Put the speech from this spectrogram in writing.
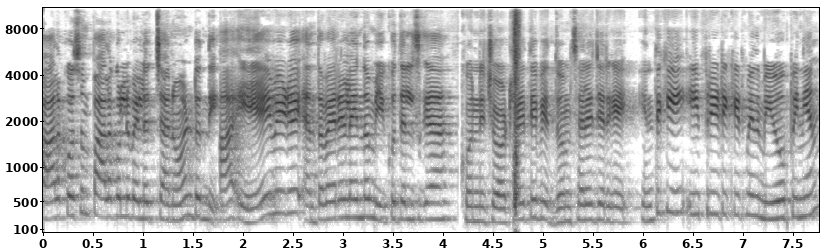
పాల కోసం పాలకొల్లు వెళ్ళొచ్చాను అంటుంది. ఆ ఏ వీడియో ఎంత వైరల్ అయిందో మీకు తెలుసుగా. కొన్ని చోట్లయితే విధ్వంసాలే జరిగాయి. ఇంతకీ ఈ ఫ్రీ టికెట్ మీద మీ ఒపీనియన్?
